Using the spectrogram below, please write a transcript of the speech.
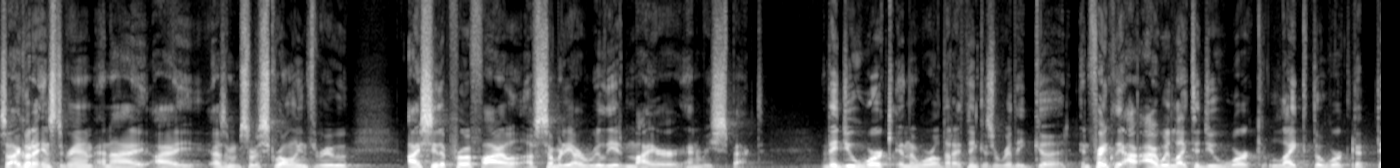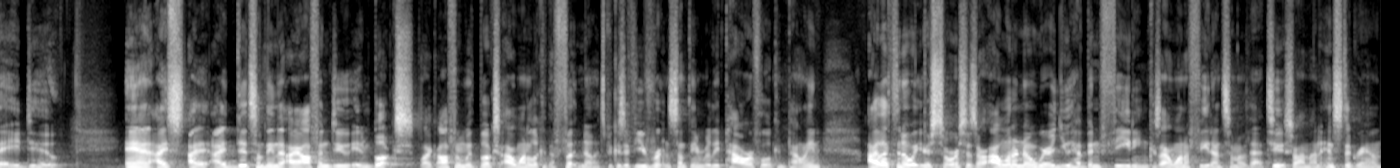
So I go to Instagram and I, I, as I'm sort of scrolling through, I see the profile of somebody I really admire and respect. They do work in the world that I think is really good. And frankly, I, I would like to do work like the work that they do. And I, I, I, did something that I often do in books. Like often with books, I want to look at the footnotes because if you've written something really powerful and compelling, I like to know what your sources are. I want to know where you have been feeding because I want to feed on some of that too. So I'm on Instagram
